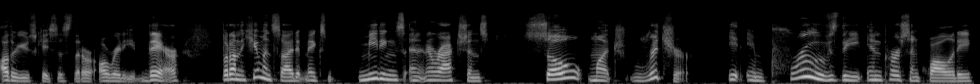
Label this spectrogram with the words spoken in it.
other use cases that are already there. But on the human side, it makes meetings and interactions so much richer. It improves the in person quality.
